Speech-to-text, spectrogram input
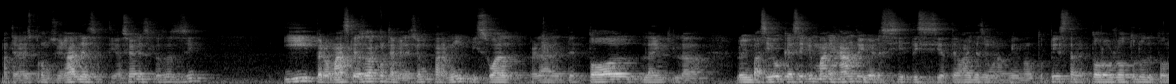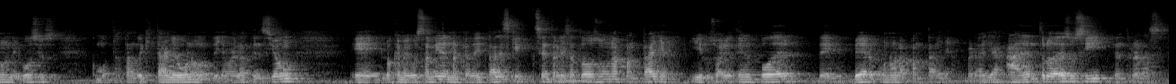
materiales promocionales, activaciones y cosas así. Y, pero más que eso, la contaminación para mí visual, ¿verdad? De, de toda la, la lo invasivo que es seguir manejando y ver 17 vallas en una misma autopista, ver todos los rótulos de todos los negocios, como tratando de quitarle a uno, de llamar la atención. Eh, lo que me gusta a mí del mercado digital es que centraliza todo en una pantalla y el usuario tiene el poder de ver o no la pantalla, ¿verdad? Ya adentro de eso sí, dentro de las,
